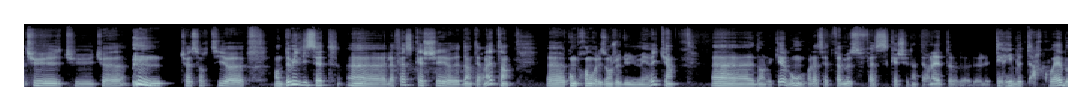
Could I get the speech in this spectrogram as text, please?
tu, tu, tu as tu as sorti euh, en 2017 euh, La face cachée euh, d'Internet, hein, comprendre les enjeux du numérique. Hein, dans lequel, bon, voilà, cette fameuse face cachée d'Internet, le, terrible dark web,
